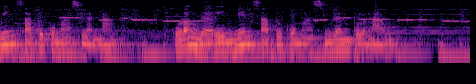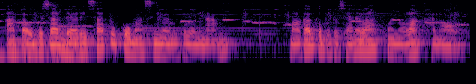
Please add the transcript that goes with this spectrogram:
min 1,96 kurang dari min 1,96 atau besar dari 1,96 maka keputusannya adalah menolak H0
